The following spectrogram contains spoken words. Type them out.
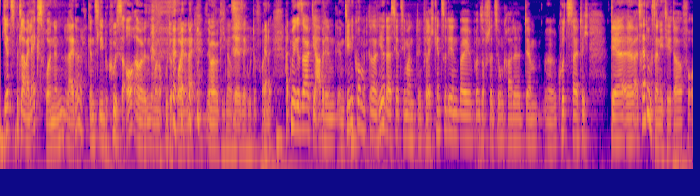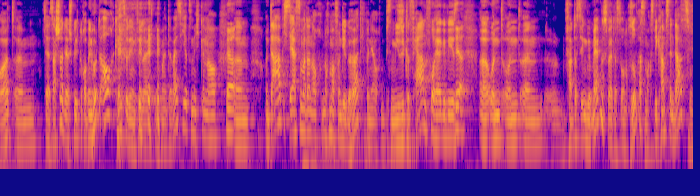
jetzt mittlerweile Ex-Freundin, leider, ganz liebe Grüße auch, aber wir sind immer noch gute Freunde, nein, sind immer wirklich noch sehr, sehr gute Freunde, ja. hat mir gesagt, die arbeitet im, im, Klinikum, hat gesagt, hier, da ist jetzt jemand, vielleicht kennst du den bei, bei uns auf Station gerade, der äh, kurzzeitig der äh, als Rettungssanitäter vor Ort, ähm, der Sascha, der spielt Robin Hood auch, kennst du den vielleicht nicht? Meinte, weiß ich jetzt nicht genau. Ja. Ähm, und da habe ich das erste Mal dann auch nochmal von dir gehört. Ich bin ja auch ein bisschen Musical-fern vorher gewesen ja. äh, und, und ähm, fand das irgendwie bemerkenswert, dass du auch noch sowas machst. Wie kam es denn dazu?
